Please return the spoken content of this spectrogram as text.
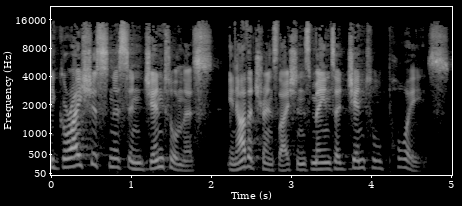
See, graciousness and gentleness in other translations means a gentle poise.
